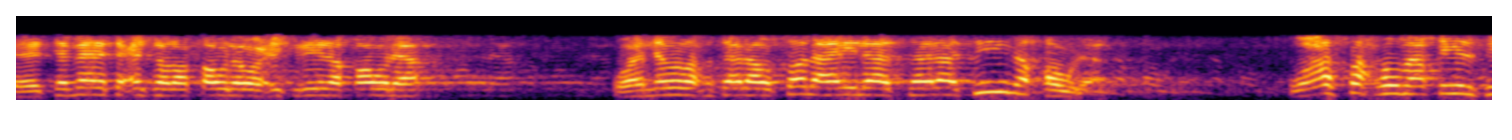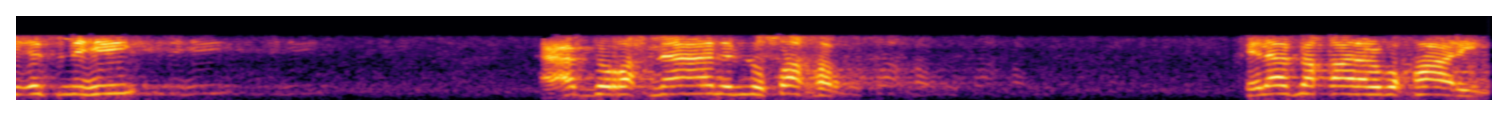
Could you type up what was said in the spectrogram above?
آه، ثمانية عشر قولا وعشرين قولا. وأنه رحمه تعالى وصلها إلى ثلاثين قولا. وأصح ما قيل في اسمه عبد الرحمن بن صخر. خلاف ما قال البخاري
